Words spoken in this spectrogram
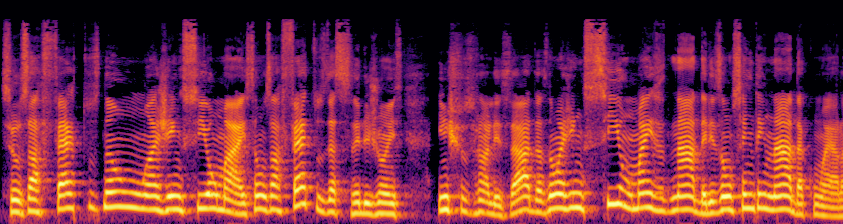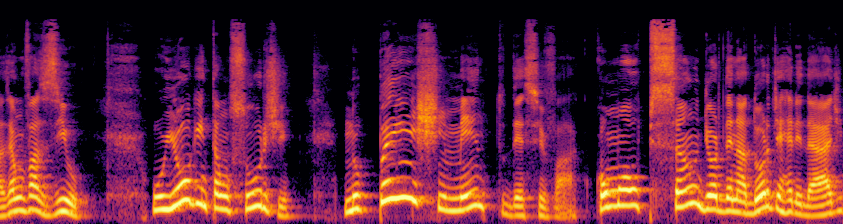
Seus afetos não agenciam mais. São os afetos dessas religiões institucionalizadas não agenciam mais nada, eles não sentem nada com elas, é um vazio. O yoga então surge no preenchimento desse vácuo, como uma opção de ordenador de realidade,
